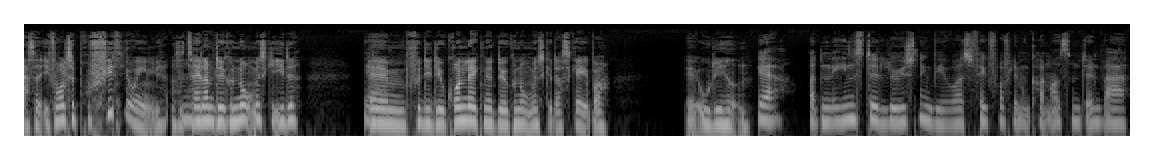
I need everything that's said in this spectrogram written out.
altså i forhold til profit jo egentlig. Altså mm. tale om det mm. økonomiske i det. Ja. Øhm, fordi det er jo grundlæggende det økonomiske, der skaber øh, uligheden. Ja, og den eneste løsning, vi jo også fik fra Flemming Conradsen, den var,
